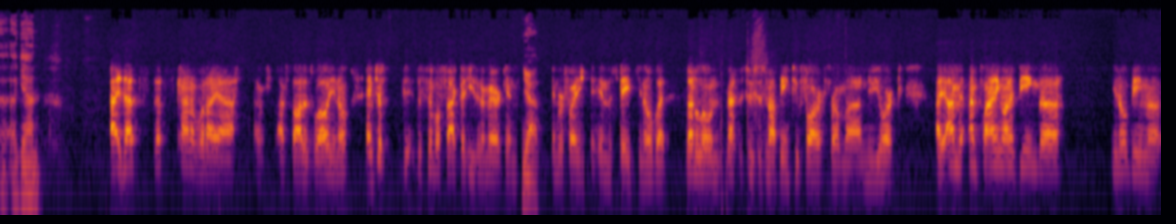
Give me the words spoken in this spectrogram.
uh, again. I that's that's kind of what I uh, I've, I've thought as well, you know, and just the, simple fact that he's an American, yeah, and we're fighting in the states, you know, but let alone Massachusetts not being too far from uh, New York. I, I'm I'm planning on it being the, you know, being the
